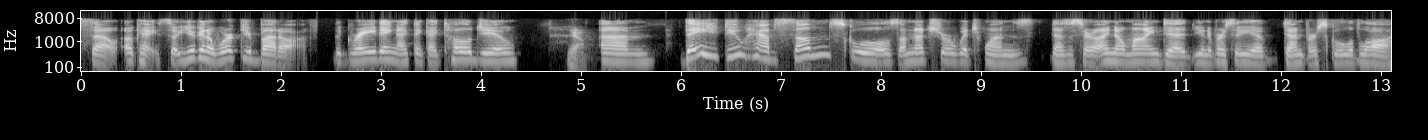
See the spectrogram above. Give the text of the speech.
So, okay, so you're going to work your butt off. The grading, I think I told you. Yeah. Um, they do have some schools, I'm not sure which ones necessarily. I know mine did. University of Denver School of Law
